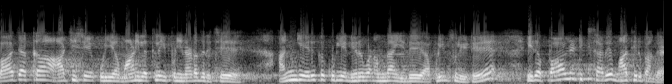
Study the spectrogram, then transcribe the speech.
பாஜக ஆட்சி செய்யக்கூடிய மாநிலத்தில் இப்படி நடந்துருச்சு. அங்கே இருக்கக்கூடிய நிறுவனம் தான் இது அப்படின்னு சொல்லிட்டு இதை பாலிடிக்ஸாகவே மாற்றிருப்பாங்க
